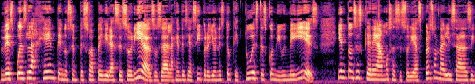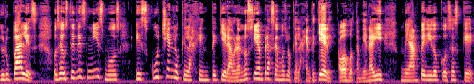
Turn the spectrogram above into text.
Después la gente nos empezó a pedir asesorías, o sea, la gente decía, sí, pero yo necesito que tú estés conmigo y me guíes. Y entonces creamos asesorías personalizadas y grupales. O sea, ustedes mismos escuchen lo que la gente quiere. Ahora, no siempre hacemos lo que la gente quiere. Ojo, también ahí me han pedido cosas que,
